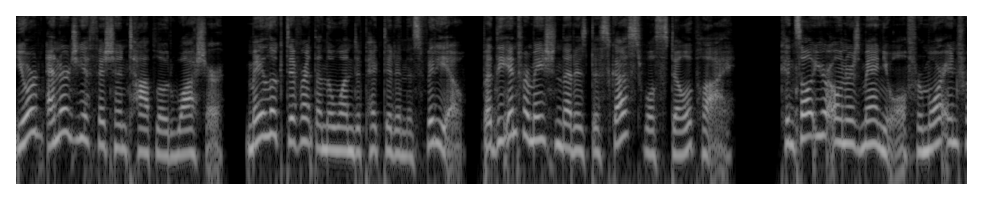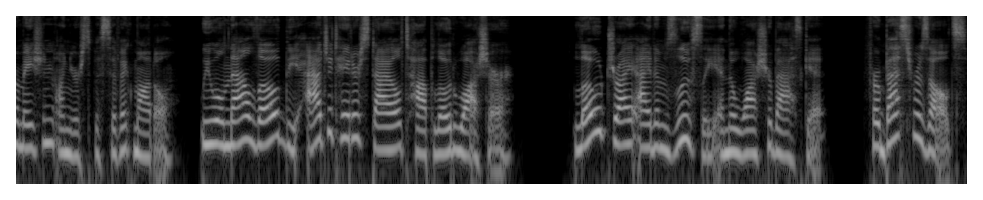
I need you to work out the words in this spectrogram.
Your energy efficient top load washer may look different than the one depicted in this video, but the information that is discussed will still apply. Consult your owner's manual for more information on your specific model. We will now load the agitator style top load washer. Load dry items loosely in the washer basket. For best results,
